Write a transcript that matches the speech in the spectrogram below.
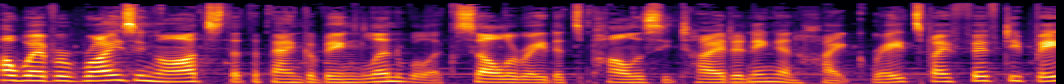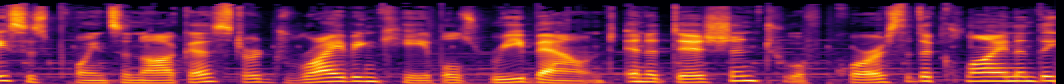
However, rising odds that the Bank of England will accelerate its policy tightening and hike rates by 50 basis points in August are driving cables rebound, in addition to, of course, the decline in the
